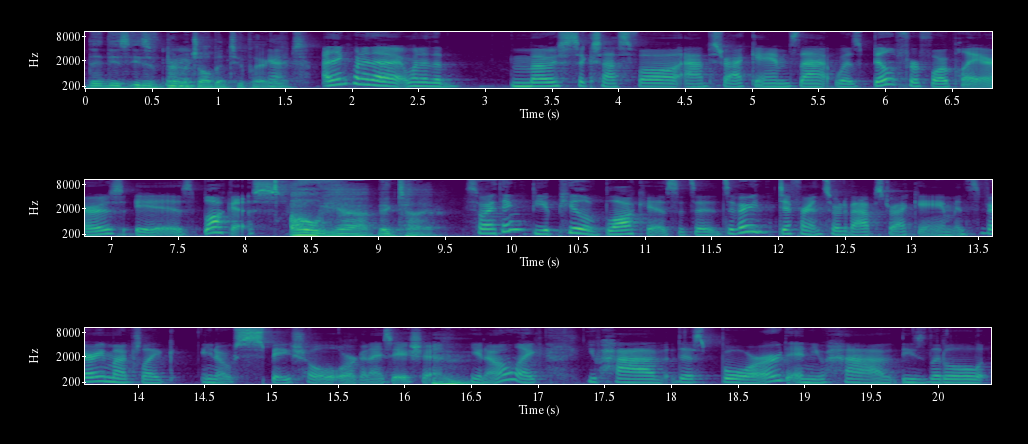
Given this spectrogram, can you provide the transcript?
these these have pretty mm-hmm. much all been two player Yeah. games. I think one of the one of the most successful abstract games that was built for four players is Blokus. Oh yeah, big time. So I think the appeal of Blokus it's a it's a very different sort of abstract game. It's very much like you know spatial organization. You know, like you have this board and you have these little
